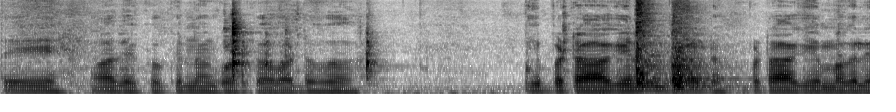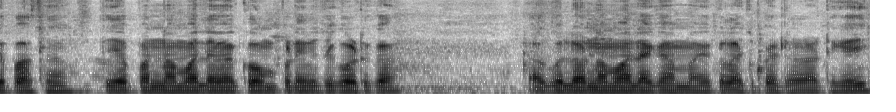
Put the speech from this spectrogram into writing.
ਤੇ ਆਹ ਦੇਖੋ ਕਿੰਨਾ ਗੁਟਕਾ ਵੱਡ ਹੋਇਆ। ਇਹ ਪਟਾ ਕੇ ਨਾ ਬੈਲਟ, ਪਟਾ ਕੇ ਮਗਲੇ ਪਾਸੇ ਤੇ ਆਪਾਂ ਨਵਾਂ ਲੈਵਾਂ ਕੰਪਨੀ ਵਿੱਚ ਗੁਟਕਾ। ਅਗਲਾ ਨਵਾਂ ਲੈ ਕੇ ਆਵਾਂਗੇ ਕਲਚ ਪੈਡਲ ਵਾਲਾ, ਠੀਕ ਹੈ ਜੀ।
